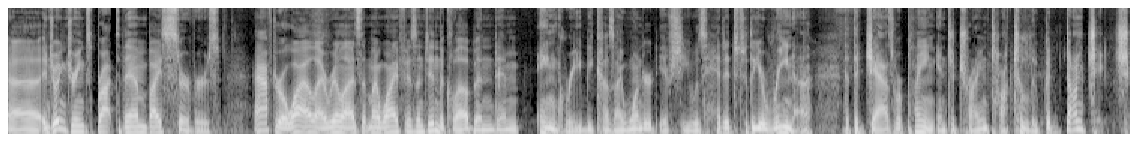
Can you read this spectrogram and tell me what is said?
Uh, enjoying drinks brought to them by servers. After a while, I realized that my wife isn't in the club and am angry because I wondered if she was headed to the arena that the Jazz were playing in to try and talk to Luka Doncic.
